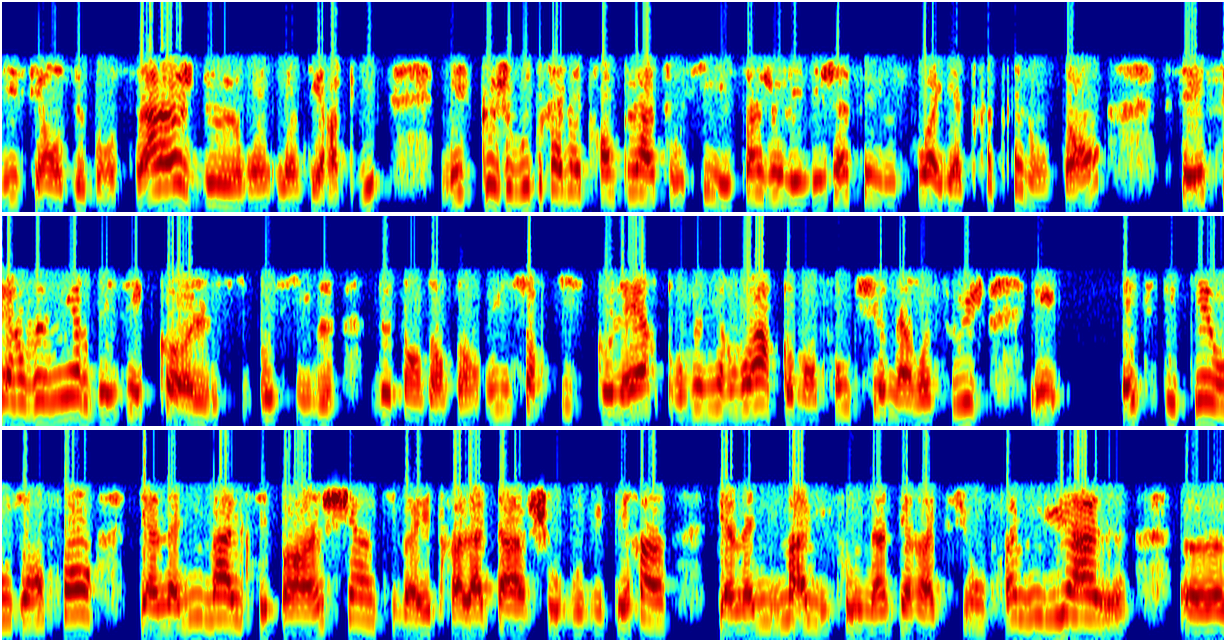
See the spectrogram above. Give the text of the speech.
des séances de brossage, de ronron-thérapie. Mais ce que je voudrais mettre en place aussi, et ça je l'ai déjà fait une fois il y a très très longtemps, c'est faire venir des écoles, si possible, de temps en temps, une sortie scolaire pour venir voir comment fonctionne un refuge et expliquer aux enfants qu'un animal, c'est pas un chien qui va être à la tâche au bout du terrain, qu'un animal, il faut une interaction familiale euh,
